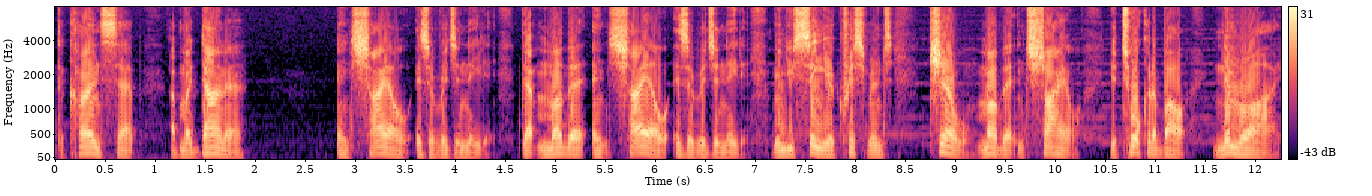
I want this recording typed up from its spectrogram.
the concept of Madonna and child is originated. That mother and child is originated. When you sing your Christmas carol, mother and child, you're talking about Nimrod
